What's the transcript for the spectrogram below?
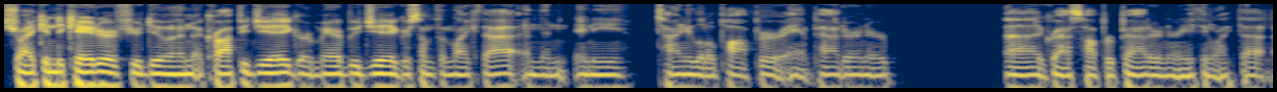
Strike indicator if you're doing a crappie jig or a marabou jig or something like that, and then any tiny little popper, ant pattern, or uh, grasshopper pattern or anything like that.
